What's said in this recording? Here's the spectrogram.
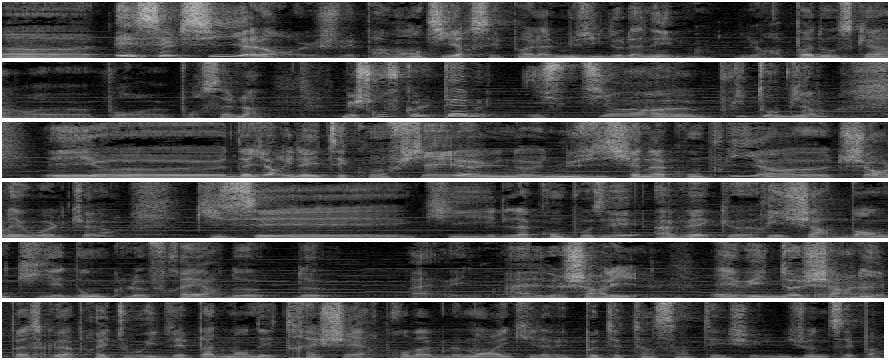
Euh, et celle-ci, alors je vais pas mentir, c'est pas la musique de l'année, hein. il y aura pas d'Oscar euh, pour pour celle-là, mais je trouve que le thème il se tient euh, plutôt bien. Et euh, d'ailleurs, il a été confié à une, musicienne accomplie, hein, Walker, qui qui l'a composé avec Richard Band, qui est donc le frère de de bah, oui. Ah, de Charlie. Eh oui, de Charlie, ouais, parce ouais. qu'après tout, il devait pas demander très cher, probablement, et qu'il avait peut-être un synthé chez lui, je ne sais pas.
